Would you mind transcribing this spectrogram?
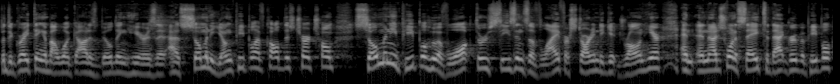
But the great thing about what God is building here is that as so many young people have called this church home, so many people who have walked through seasons of life are starting to get drawn here. And, and I just want to say to that group of people,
